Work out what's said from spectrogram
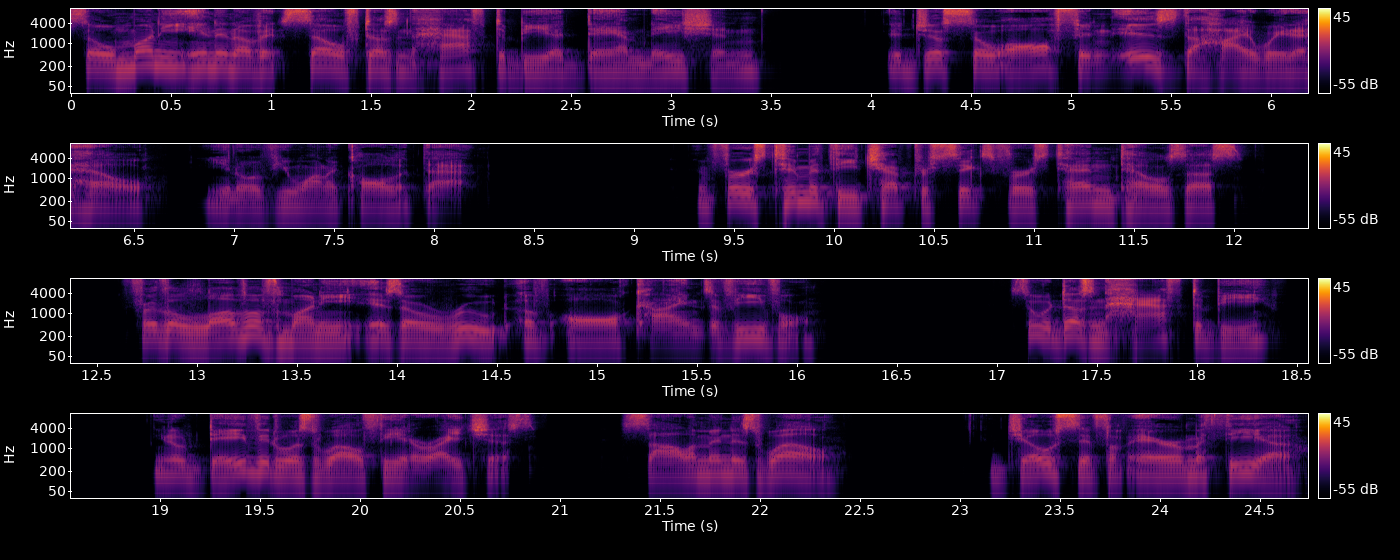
So, money in and of itself doesn't have to be a damnation. It just so often is the highway to hell, you know, if you want to call it that. In 1 Timothy chapter 6 verse 10 tells us, "For the love of money is a root of all kinds of evil." So it doesn't have to be. You know, David was wealthy and righteous. Solomon as well. Joseph of Arimathea,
